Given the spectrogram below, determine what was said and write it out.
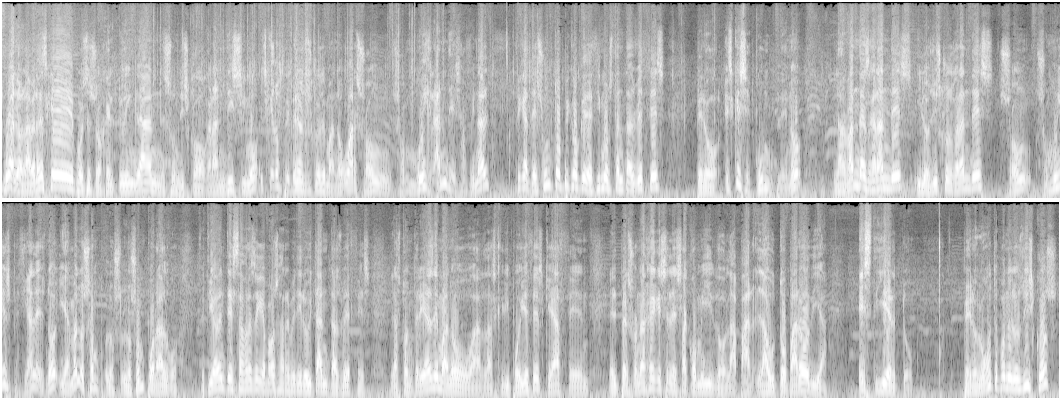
Bueno, la verdad es que, pues eso, Hell to England es un disco grandísimo. Es que los primeros discos de Manowar son, son muy grandes. Al final, fíjate, es un tópico que decimos tantas veces, pero es que se cumple, ¿no? Las bandas grandes y los discos grandes son, son muy especiales, ¿no? Y además lo son, los- lo son por algo. Efectivamente, esta frase que vamos a repetir hoy tantas veces, las tonterías de Manowar, las gilipolleces que hacen, el personaje que se les ha comido, la, la autoparodia, es cierto. Pero luego te ponen los discos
